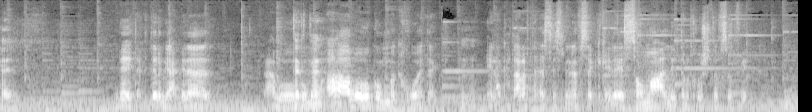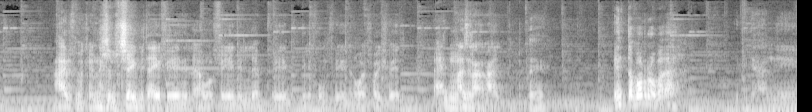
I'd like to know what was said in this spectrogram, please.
حلو. بيتك. ترجع كده أبوك. أم... آه أبوك أمك أخواتك. هناك هتعرف تأسس لنفسك كده الصومعه اللي أنت بتخش تفصل فيه. مم. عارف مكان الشاي بتاعي فين؟ القهوة فين؟ ال lap فين؟ التليفون فين؟ الواي فاي فين؟ قاعد منعزل عن العالم. أيوه. أنت بره بقى. يعني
